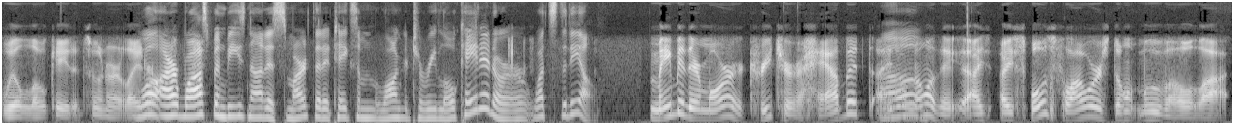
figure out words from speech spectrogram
will locate it sooner or later well are wasp and bees not as smart that it takes them longer to relocate it or what's the deal maybe they're more a creature of habit i oh. don't know they i i suppose flowers don't move a whole lot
